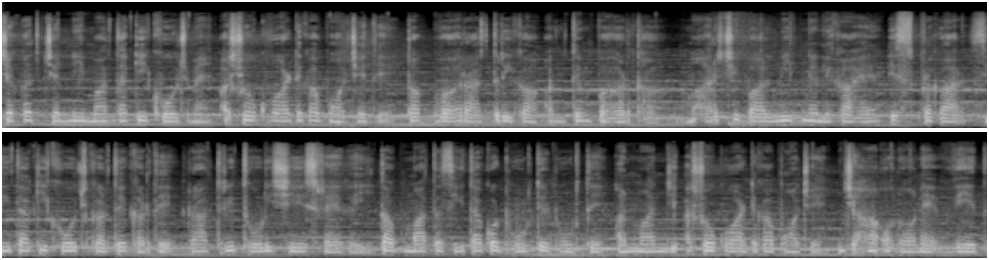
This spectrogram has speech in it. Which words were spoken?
जगत जननी माता की खोज में अशोक वाटिका पहुँचे थे, तब वह रात्रि का अंतिम पहर था। महर्षि वाल्मीकि ने लिखा है, इस प्रकार सीता की खोज करते करते रात्रि थोड़ी शेष रह गई। तब माता सीता को ढूंढते ढूंढते हनुमान जी अशोक वाटिका पहुँचे, जहाँ उन्होंने वेद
